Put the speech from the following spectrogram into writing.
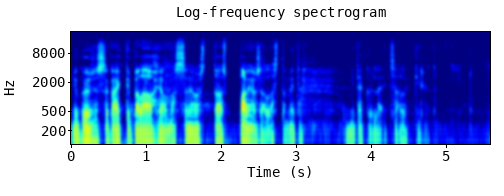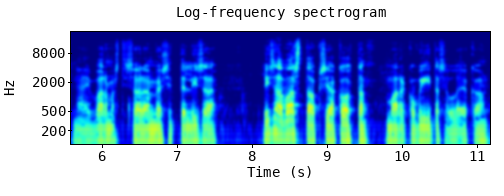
Nykyisessä kaikki ohjelmassa ne on taas paljon sellaista, mitä, mitä kyllä itse allekirjoitan. Näin varmasti saadaan myös sitten lisää, lisää vastauksia kohta Marko Viitaselle, joka on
